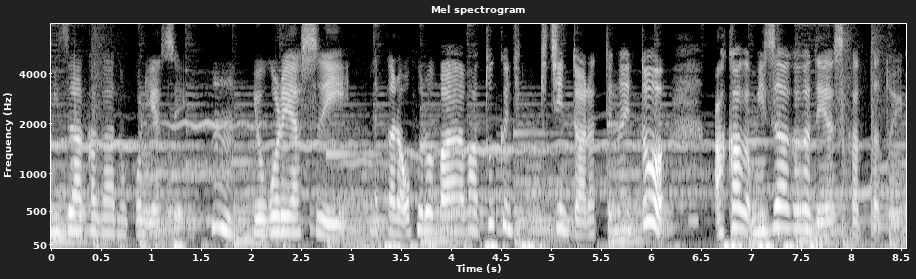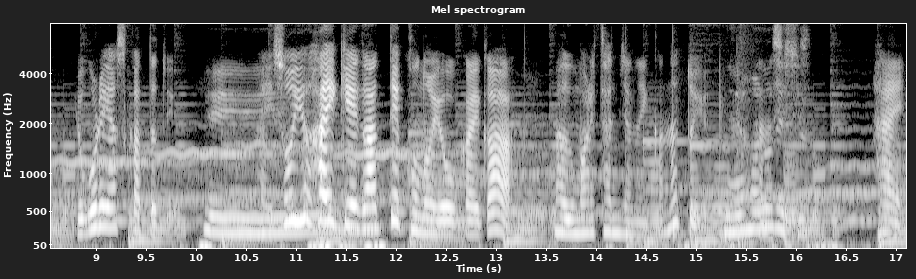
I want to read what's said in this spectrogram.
水垢が残りやすいうん。汚れやすいだからお風呂場は特にきちんと洗ってないと赤が水垢が出やすかったという汚れやすかったという、はい、そういう背景があってこの妖怪が、まあ、生まれたんじゃないかなというなるほどです。話ですはい、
